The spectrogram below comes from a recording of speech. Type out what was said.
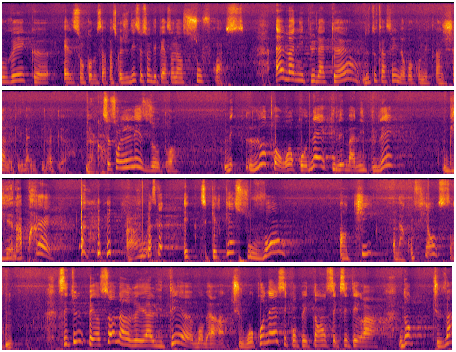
ignorer qu'elles sont comme ça. Parce que je dis, ce sont des personnes en souffrance. Un manipulateur, de toute façon, il ne reconnaîtra jamais qu'il est manipulateur. Ce sont les autres mais l'autre reconnaît qu'il est manipulé bien après. Ah Parce que c'est quelqu'un souvent en qui on a confiance. Mm. C'est une personne en réalité, euh, bon ben, tu reconnais ses compétences, etc. Donc tu vas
